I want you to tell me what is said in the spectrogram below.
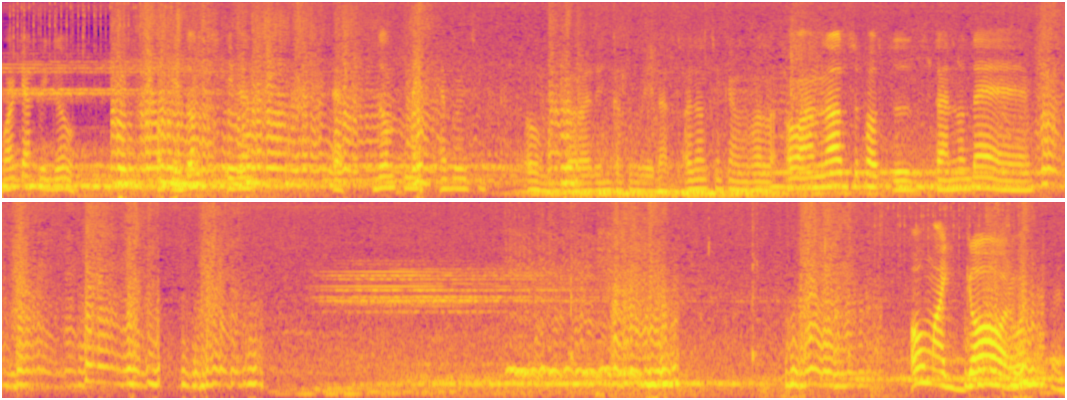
Why can't we go? Okay, don't even, uh, don't make everything. Oh my god, I didn't get read that. I don't think I'm well. Oh, I'm not supposed to stand on there. My god, what happened?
